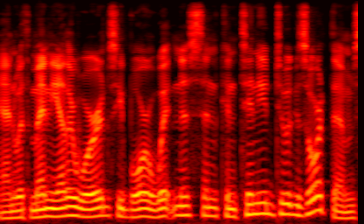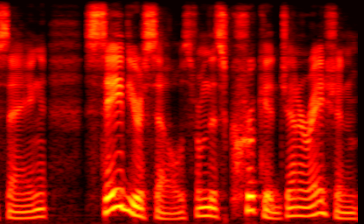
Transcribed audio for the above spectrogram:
And with many other words he bore witness and continued to exhort them, saying, Save yourselves from this crooked generation.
